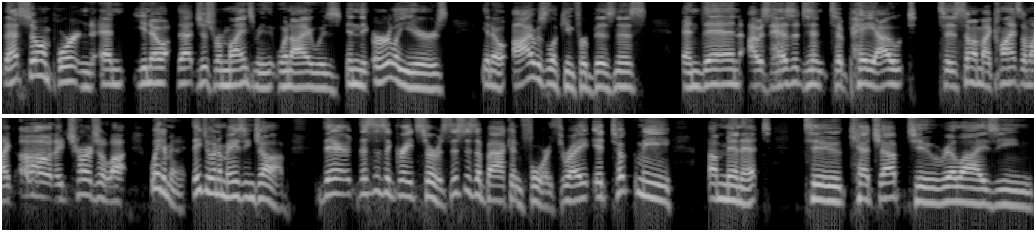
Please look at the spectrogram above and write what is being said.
That's so important. And, you know, that just reminds me when I was in the early years, you know, I was looking for business and then I was hesitant to pay out to some of my clients, I'm like, oh, they charge a lot. Wait a minute, they do an amazing job. There, this is a great service. This is a back and forth, right? It took me a minute to catch up to realizing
